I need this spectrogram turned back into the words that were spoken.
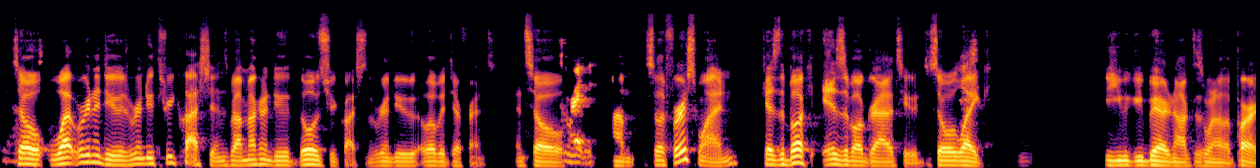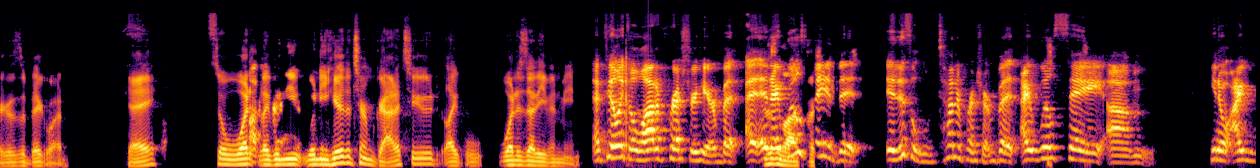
Yeah. So what we're gonna do is we're gonna do three questions, but I'm not gonna do those three questions. We're gonna do a little bit different. And so, I'm um, so the first one, because the book is about gratitude. So like you, you better knock this one out of the park. This is a big one. Okay. So what like when you when you hear the term gratitude, like what does that even mean? I feel like a lot of pressure here, but and I will say that it is a ton of pressure, but I will say um you know, I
